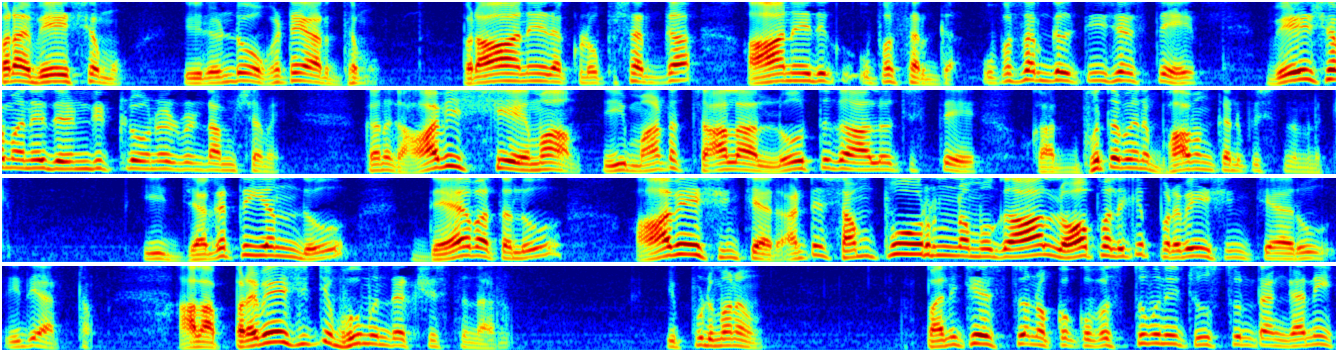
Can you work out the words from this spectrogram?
ప్రవేశము. ఈ రెండు ఒకటే అర్థము. ప్రా అనేది అక్కడ ఉపసర్గ ఆ అనేది ఉపసర్గ. ఉపసర్గలు తీసేస్తే వేషం అనేది రెండిట్లో ఉన్నటువంటి అంశమే. కనుక ఆవిశ్యేమ? ఈ మాట చాలా లోతుగా ఆలోచిస్తే ఒక అద్భుతమైన భావం కనిపిస్తుంది మనకి. ఈ జగతియందు దేవతలు ఆవేశించారు. అంటే సంపూర్ణముగా లోపలికి ప్రవేశించారు. ఇది అర్థం. అలా ప్రవేశించి భూమిని రక్షిస్తున్నారు. ఇప్పుడు మనం పనిచేస్తున్న ఒక్కొక్క వస్తువుని చూస్తుంటాం కానీ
